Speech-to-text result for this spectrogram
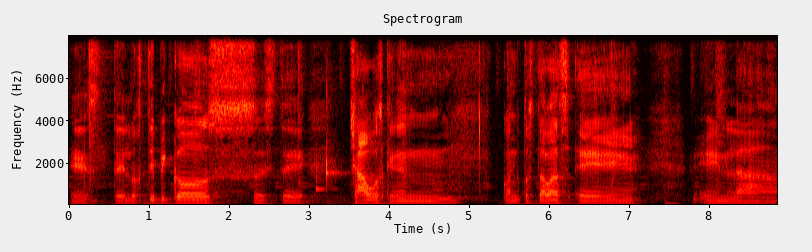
este, los típicos, este, chavos que cuando tú estabas eh, en la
